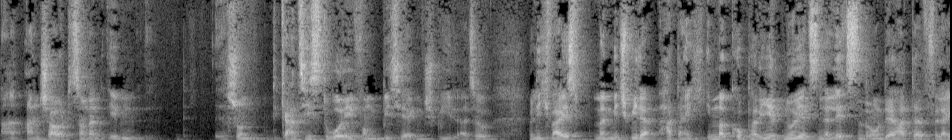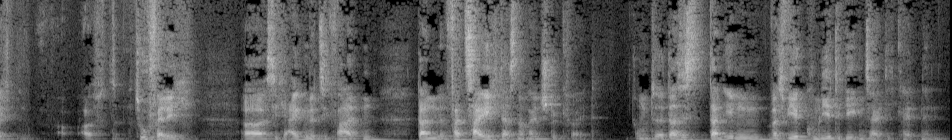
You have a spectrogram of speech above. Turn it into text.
anschaut, sondern eben schon die ganze Historie vom bisherigen Spiel. Also wenn ich weiß, mein Mitspieler hat eigentlich immer kooperiert, nur jetzt in der letzten Runde hat er vielleicht zufällig äh, sich eigennützig verhalten, dann verzeihe ich das noch ein Stück weit. Und äh, das ist dann eben, was wir kumulierte Gegenseitigkeit nennen.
